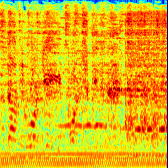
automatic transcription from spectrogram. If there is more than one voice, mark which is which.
Speaker 1: Polskiej, polskiej, polskiej.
